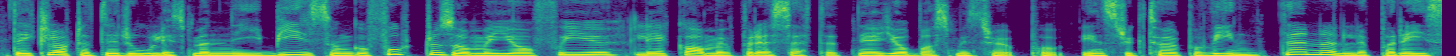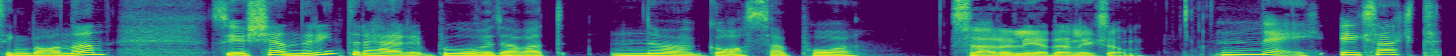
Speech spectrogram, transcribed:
det är klart att det är roligt med en ny bil som går fort och så, men jag får ju leka av mig på det sättet när jag jobbar som instruktör på, vintern eller på racingbanan. Så jag känner inte det här behovet av att nögasa på Säröleden liksom? Nej, exakt.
